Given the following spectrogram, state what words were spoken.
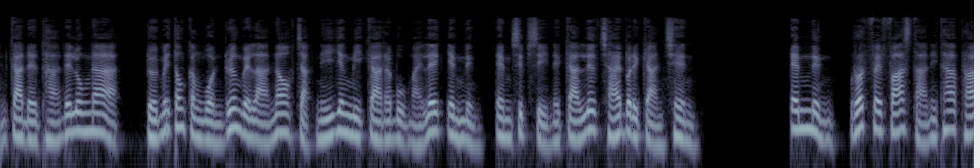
นการเดินทางได้ล่วงหน้า โดยไม่ต้องกังวลเรื่องเวลานอกจากนี้ยังมีการระบุหมายเลข M1 M14 ในการเลือกใช้บริการเช่น M1 รถไฟฟ้าสถานีท่าพระ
